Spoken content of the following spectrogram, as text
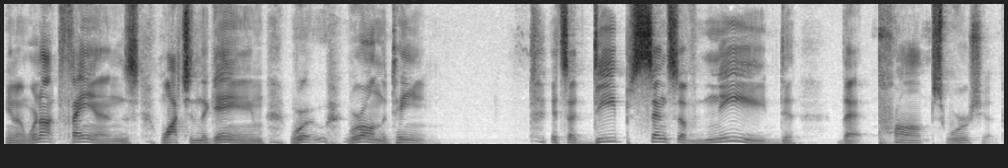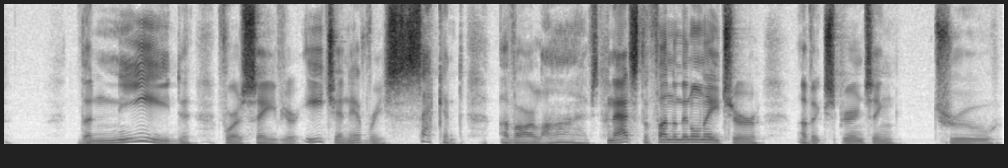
You know, we're not fans watching the game. We're, we're on the team. It's a deep sense of need that prompts worship the need for a Savior each and every second of our lives. And that's the fundamental nature of experiencing true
